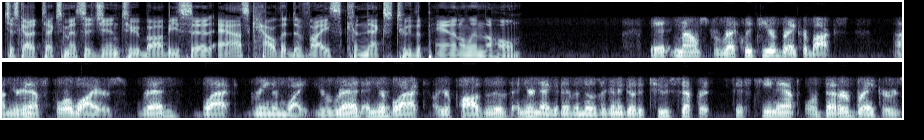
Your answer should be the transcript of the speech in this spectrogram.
Just got a text message in too. Bobby said, "Ask how the device connects to the panel in the home." It mounts directly to your breaker box. Um, you're going to have four wires: red, black, green, and white. Your red and your black are your positive and your negative, and those are going to go to two separate 15 amp or better breakers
